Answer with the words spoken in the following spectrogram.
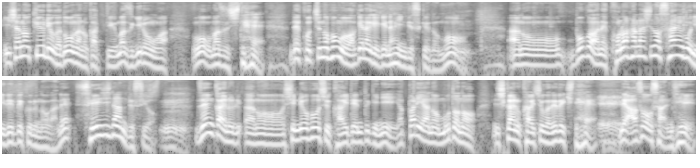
医者の給料がどうなのかっていう、まず議論はをまずして、でこっちの方も分けなきゃいけないんですけども、あの僕はね、この話の最後に出てくるのがね、政治なんですよ。前回のあの診療報酬改定の時に、やっぱりあの元の医師会の会長が出てきて、で麻生さんに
